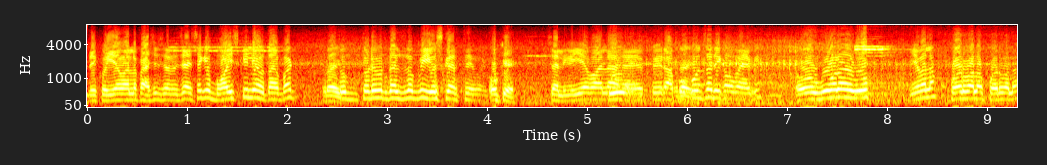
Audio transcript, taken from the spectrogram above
देखो ये वाला फ़ैशन चल रहा है। जैसे कि बॉयज़ के लिए होता है बट. तो थोड़े बहुत गर्ल्स लोग भी यूज़ करते हैं ओके चलेंगे ये वाला तो- है फिर आपको कौन सा दिखा हुआ है अभी वो वाला है वो? ये वाला? फर वाला फर वाला।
